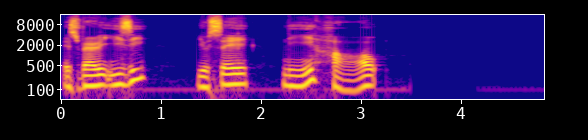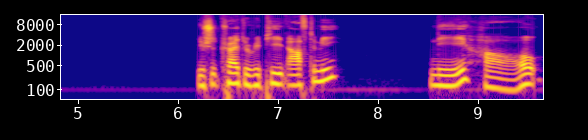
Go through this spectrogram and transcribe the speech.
It's very easy. You say 你好. You should try to repeat after me 你好.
